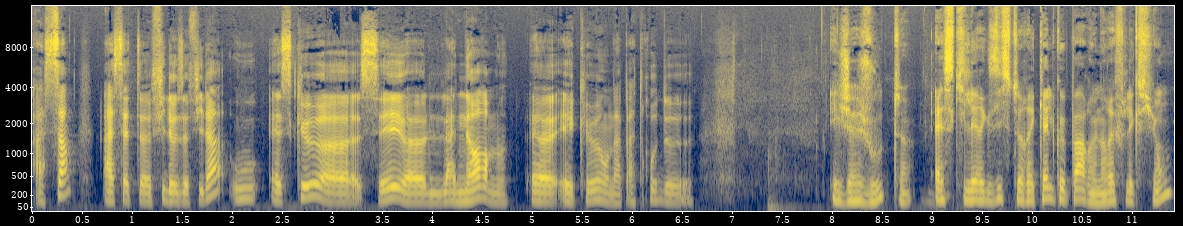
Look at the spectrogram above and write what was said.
à ça, à cette philosophie-là, ou est-ce que c'est la norme et qu'on n'a pas trop de... Et j'ajoute, est-ce qu'il existerait quelque part une réflexion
